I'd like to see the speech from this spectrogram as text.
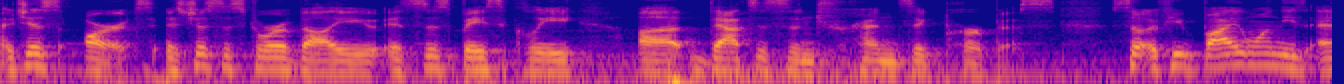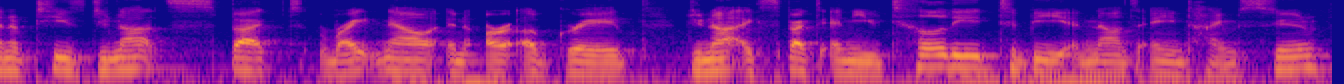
it's just art. It's just a store of value. It's just basically uh, that's its intrinsic purpose. So if you buy one of these NFTs, do not expect right now an art upgrade. Do not expect any utility to be announced anytime soon.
